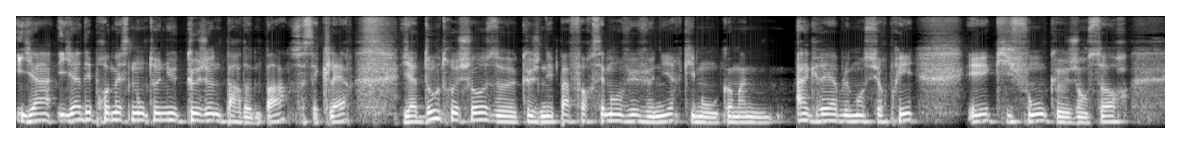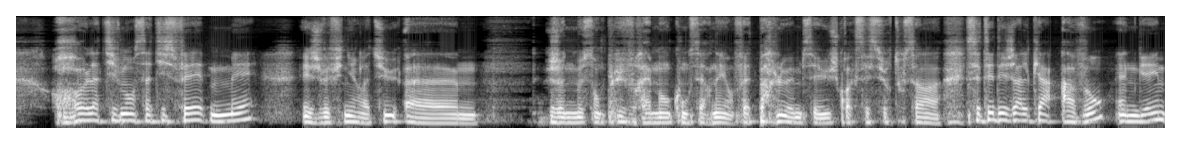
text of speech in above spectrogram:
Il y a, y a des promesses non tenues que je ne pardonne pas, ça c'est clair. Il y a d'autres choses euh, que je n'ai pas forcément vu venir, qui m'ont quand même agréablement surpris et qui font que j'en sors relativement satisfait, mais, et je vais finir là-dessus, euh, je ne me sens plus vraiment concerné en fait par le MCU. Je crois que c'est surtout ça. C'était déjà le cas avant Endgame,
